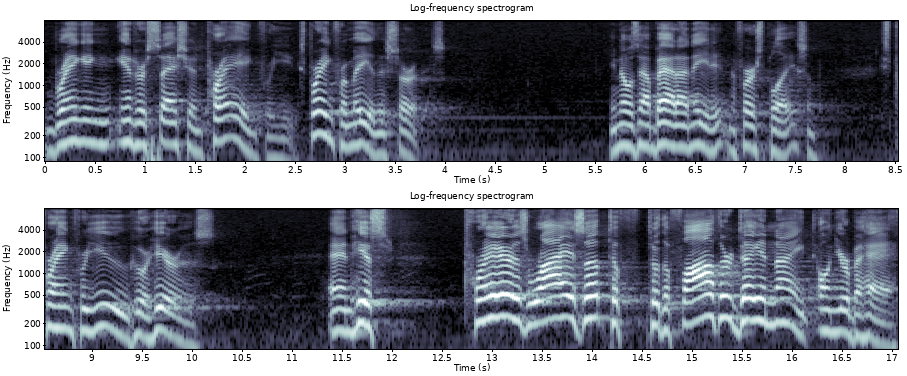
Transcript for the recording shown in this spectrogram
bringing intercession, praying for you. He's praying for me in this service. He knows how bad I need it in the first place. And He's praying for you who are hearers. And His prayers rise up to, to the Father day and night on your behalf.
